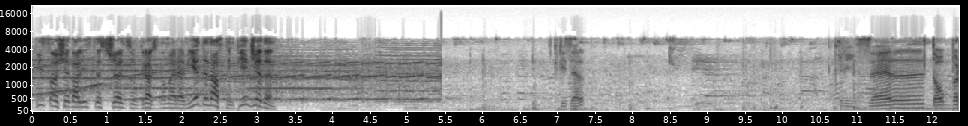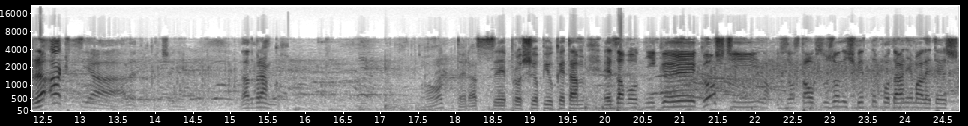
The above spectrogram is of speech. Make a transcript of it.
wpisał się na listę strzelców gracz numerem 11. 5-1. Krizel. Frizel, dobra akcja, ale wykroczenie nad bramką. No, teraz e, prosi o piłkę tam e, zawodnik e, gości. No został obsłużony świetnym podaniem, ale też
